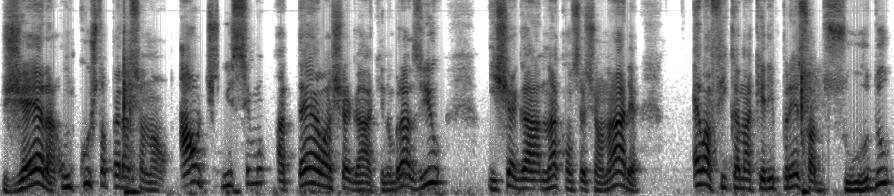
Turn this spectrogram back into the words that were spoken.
gera um custo operacional altíssimo até ela chegar aqui no Brasil e chegar na concessionária, ela fica naquele preço absurdo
